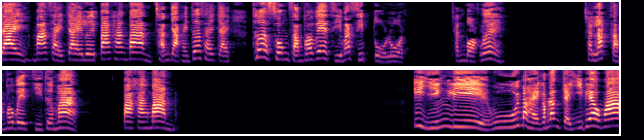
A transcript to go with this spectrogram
ใจ มาใส่ใจเลยป้าข้างบ้าน ฉันอยากให้เธอใส่ใจ เธอทรงสัมภเวสีมาสิบตัวโหลด ฉันบอกเลย ฉันรักสัมภเวสีเธอมาก ป้าข้างบ้านอีหญิงลีอุ้ยมาให้กำลังใจอีแพ้วเผา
